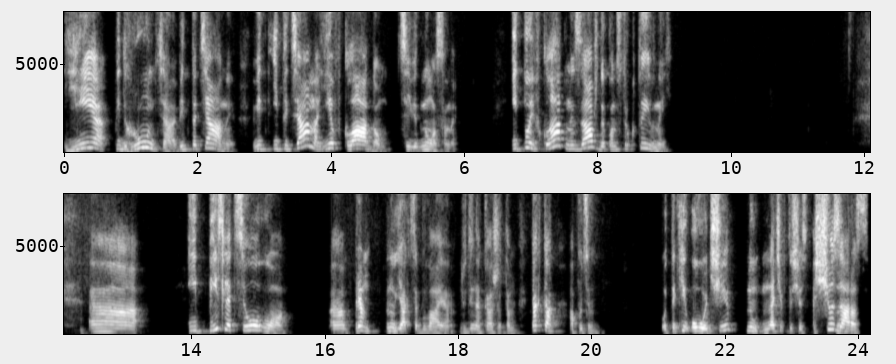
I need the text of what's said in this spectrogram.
є підґрунтя від Тетяни. Від, і Тетяна є вкладом в ці відносини. І той вклад не завжди конструктивний. Е, і після цього, е, прям, ну як це буває, людина каже там, так, так, а потім от такі очі, ну, начебто щось. А що Так. зараз?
